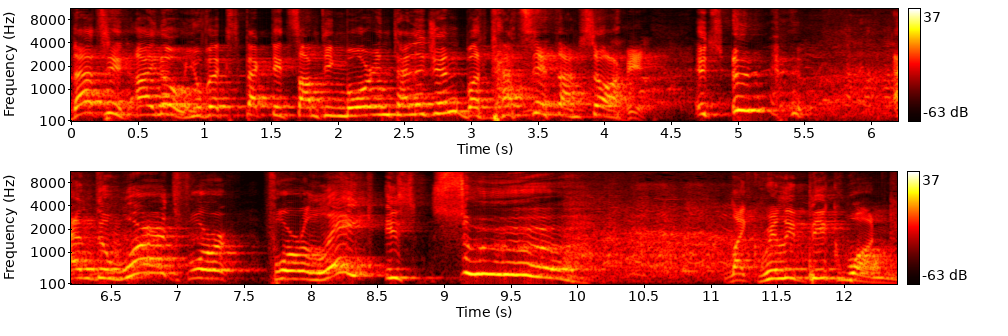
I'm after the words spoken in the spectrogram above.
That's it. I know you've expected something more intelligent, but that's it. I'm sorry. It's. And the word for for a lake is sø. Like really big one.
